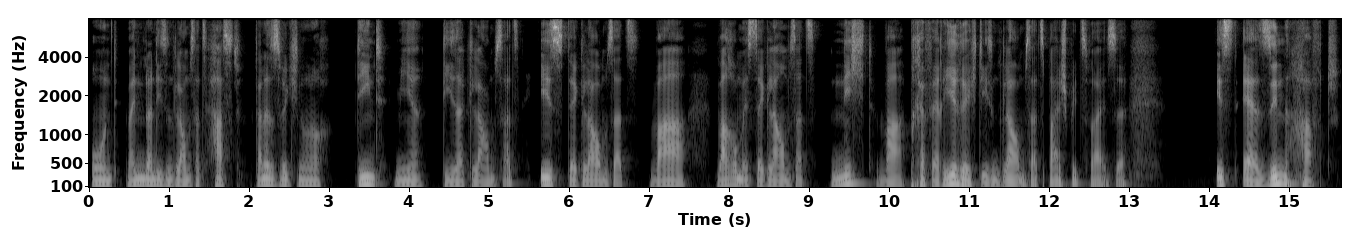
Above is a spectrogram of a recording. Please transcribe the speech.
und wenn du dann diesen Glaubenssatz hast, dann ist es wirklich nur noch, dient mir dieser Glaubenssatz? Ist der Glaubenssatz wahr? Warum ist der Glaubenssatz nicht wahr? Präferiere ich diesen Glaubenssatz beispielsweise? Ist er sinnhaft?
